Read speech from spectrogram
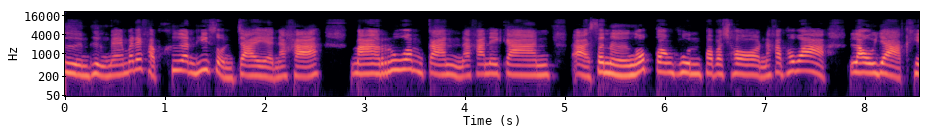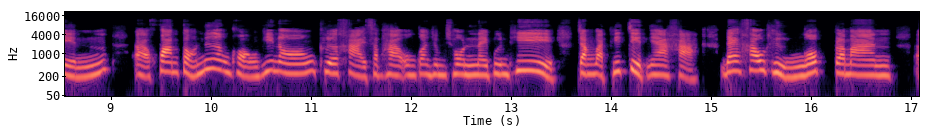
อื่น ถึงแม้ไม่ได้ขับเคลื่อนที่สนใจนะคะ มาร่วมกันนะคะในการเสนองบกองทุนปปชนะคะ เพราะว่าเราอยากเห็นความต่อเนื่องของพี่น้องเครือข่ายสภาองค์กรชุมชนในพื้นที่จังหวัดพิจิตรเนี่ยค่ะ ได้เข้าถึงงบประมาณอ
